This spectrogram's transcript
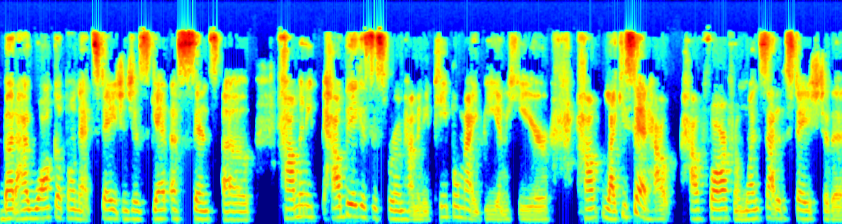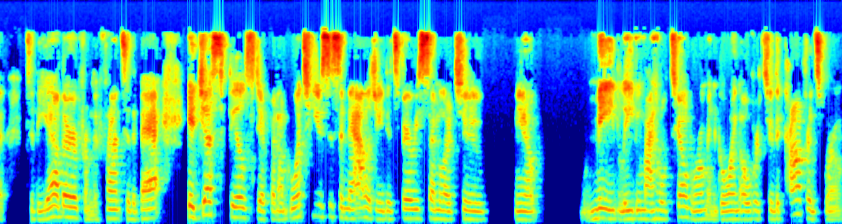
but I walk up on that stage and just get a sense of how many, how big is this room? How many people might be in here? How, like you said, how, how far from one side of the stage to the, to the other, from the front to the back. It just feels different. I'm going to use this analogy that's very similar to, you know, me leaving my hotel room and going over to the conference room.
